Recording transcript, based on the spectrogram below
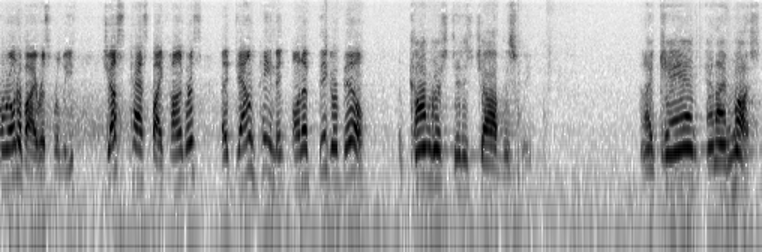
coronavirus relief just passed by Congress a down payment on a bigger bill. But Congress did its job this week. And I can and I must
